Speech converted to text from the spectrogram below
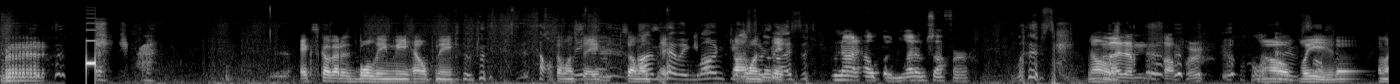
Xcogar is bullying me. Help me. Help Someone me. say. Someone I'm say. having lung Someone cancer, say- Do not help him. Let him suffer. Let him s- No, Let him suffer. no, him please suffer. don't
